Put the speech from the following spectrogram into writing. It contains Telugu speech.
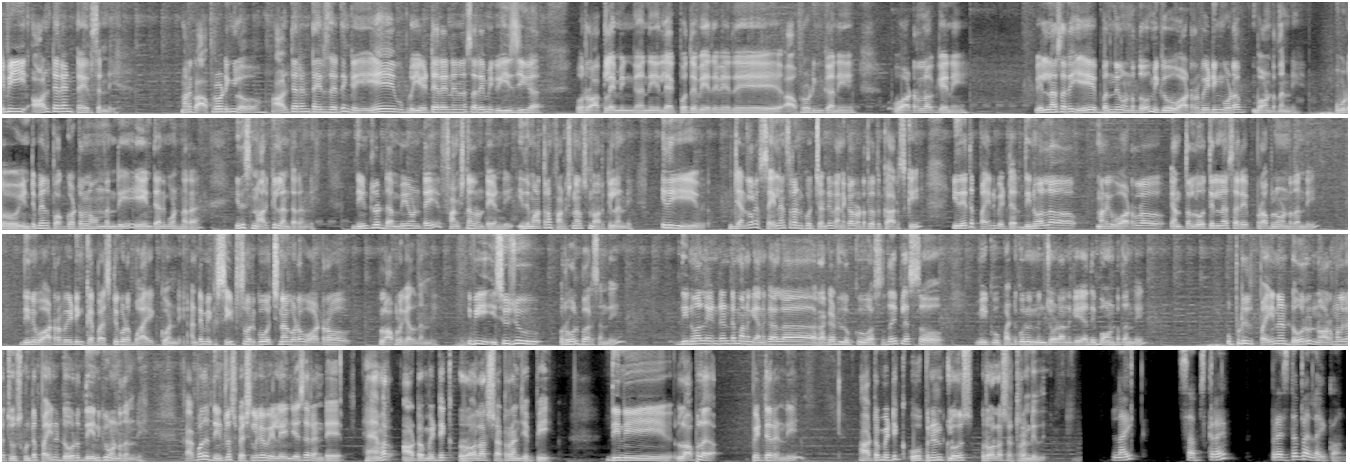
ఇవి ఆల్టెరెంట్ టైర్స్ అండి. మనకు ఆఫ్ రోడింగ్లో ఆల్టెరెన్ టైర్స్ అయితే ఇంకా ఏ ఇప్పుడు ఏ టెరైన్ అయినా సరే మీకు ఈజీగా రాక్ క్లైంబింగ్ కానీ లేకపోతే వేరే వేరే ఆఫ్ రోడింగ్ కానీ వాటర్లోకి కానీ వెళ్ళినా సరే ఏ ఇబ్బంది ఉండదో మీకు వాటర్ వెయిటింగ్ కూడా బాగుంటుందండి. ఇప్పుడు ఇంటి మీద పొగ్గొట్టంలో ఉందండి ఏంటి అనుకుంటున్నారా? ఇది స్నార్కిల్ అంటారండి. దీంట్లో డమ్మీ ఉంటాయి ఫంక్షనల్ ఉంటాయండి. ఇది మాత్రం ఫంక్షనల్ స్నార్కిల్ అండి. ఇది జనరల్గా సైలెన్సర్ అనుకోవచ్చండి వెనకాల ఉంటుంది కదా కార్స్కి. ఇదైతే పైన పెట్టారు. దీనివల్ల మనకి వాటర్లో ఎంత లోతు వెళ్ళినా సరే ప్రాబ్లం ఉండదండి. దీని వాటర్ వెయిటింగ్ కెపాసిటీ కూడా బాగా ఎక్కువ అండి. అంటే మీకు సీట్స్ వరకు వచ్చినా కూడా వాటర్ లోపలికి వెళ్దండి. ఇవి ఇసుజు రోల్ బార్స్ అండి. దీనివల్ల ఏంటంటే మనకి వెనకాల రగడ్ లుక్ వస్తుంది ప్లస్ మీకు పట్టుకుని నుంచోవడానికి అది బాగుంటుందండి. ఇప్పుడు ఇది పైన డోరు నార్మల్గా చూసుకుంటే పైన డోరు దేనికి ఉండదండి. కాకపోతే దీంట్లో స్పెషల్గా వీళ్ళు ఏం చేశారంటే హ్యామర్ ఆటోమేటిక్ రోలర్ షటర్ అని చెప్పి దీని లోపల పెట్టారండి. Automatic open and close roller shutter అండి ఇది. Like subscribe press the bell icon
